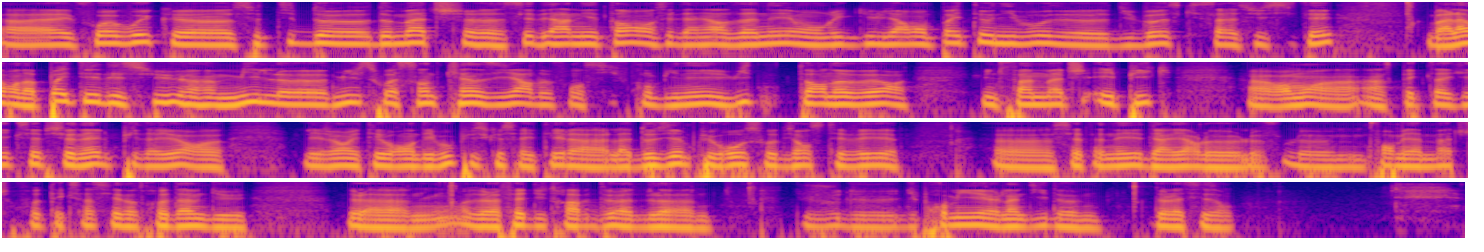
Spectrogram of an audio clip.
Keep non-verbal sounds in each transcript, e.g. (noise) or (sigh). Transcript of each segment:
Euh, il faut avouer que ce type de, match euh, ces derniers temps, ces dernières années, ont régulièrement pas été au niveau du buzz qui ça a suscité. Bah là, on n'a pas été déçus. Hein. 1000, 1075 yards offensifs combinés, 8 turnovers, une fin de match épique. Euh, vraiment un, spectacle exceptionnel. Puis d'ailleurs, les gens étaient au rendez-vous puisque ça a été la, deuxième plus grosse audience TV cette année derrière le, le, le, formidable match entre Texas et Notre-Dame du de la fête du de du, du premier lundi de, de la saison.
